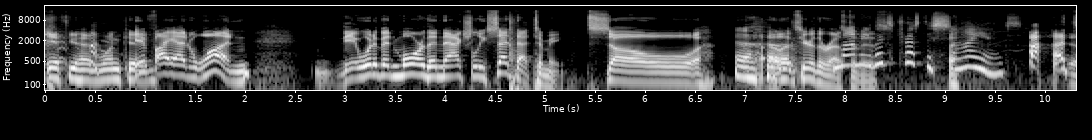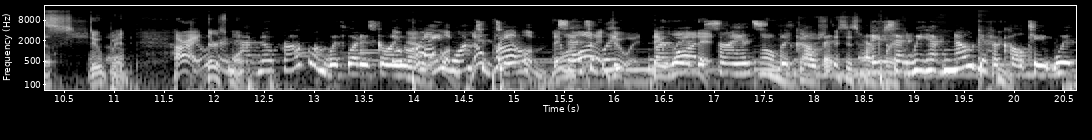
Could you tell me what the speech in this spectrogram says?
If you had one kid. if I had one, it would have been more than actually said that to me. So uh, let's hear the rest Mommy, of let's trust the science. That's stupid. All right, there's Children more. have no problem with what is going No on. problem. They want No to problem. deal They wanna do it. They by way want of the it. science Oh my with gosh, COVID. this is They've said we have no difficulty with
